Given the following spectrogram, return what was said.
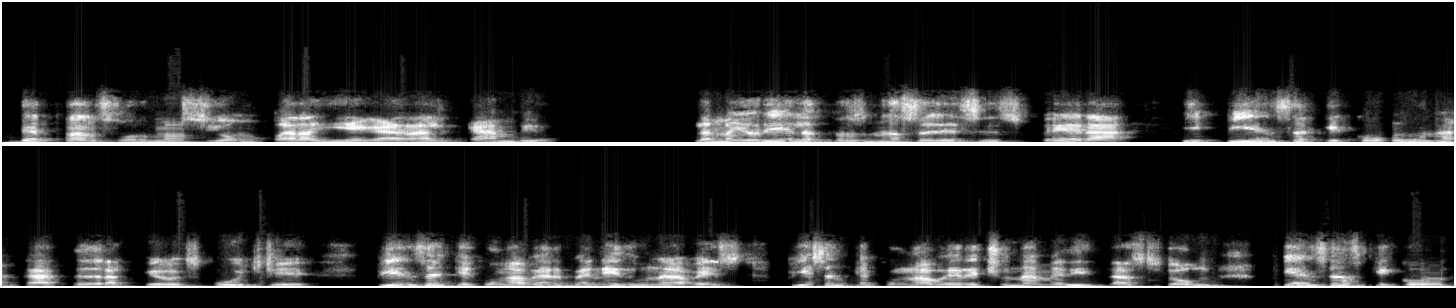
de transformación para llegar al cambio. La mayoría de las personas se desespera y piensa que con una cátedra que escuche, piensan que con haber venido una vez, piensan que con haber hecho una meditación, piensan que con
